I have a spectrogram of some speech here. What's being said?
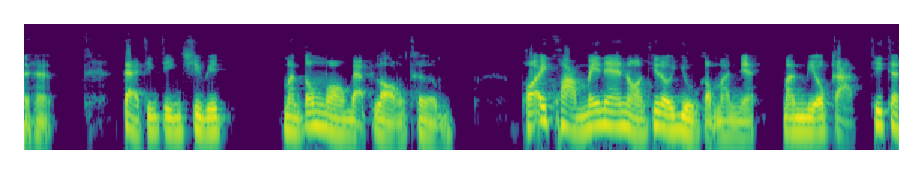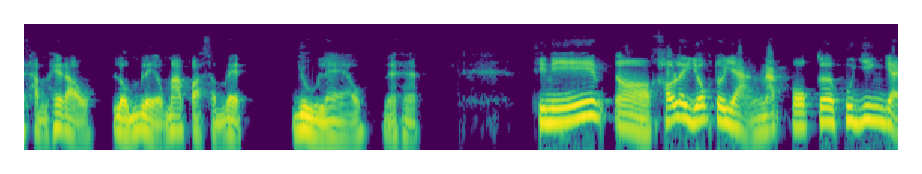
นะฮะแต่จริง ๆ ชีวิตมันต้องมองแบบ long term เพราะไอ้ความไม่แน่นอนที่เราอยู่กับมันเนี่ยมันมีโอกาสที่จะทำให้เราล้มเหลวมากกว่าสำเร็จอยู่แล้วนะฮะทีนี้อ๋อเขาเลยยกตัวอย่างนักโป๊กเกอร์ผู้ยิ่งใหญ่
